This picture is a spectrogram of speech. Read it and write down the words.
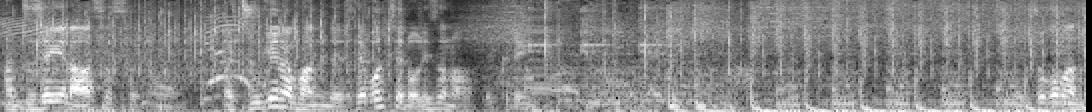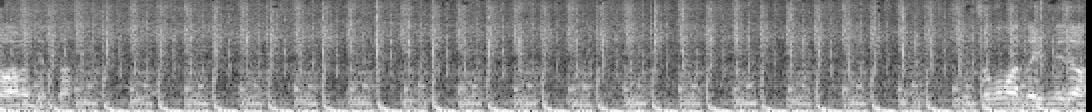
한 두세 개 나왔었어. 어. 두 개는 봤는데 세 번째는 어디서 나왔대? 그래. 네, 조금만 더 하면 된다. 네, 조금만 더 힘내자.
